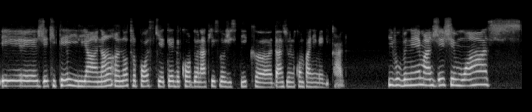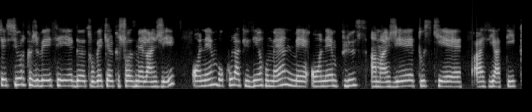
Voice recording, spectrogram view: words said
et j'ai quitté il y a un an un autre poste qui était de coordonnatrice logistique euh, dans une compagnie médicale. Si vous venez manger chez moi, c'est sûr que je vais essayer de trouver quelque chose mélangé. On aime beaucoup la cuisine roumaine, mais on aime plus à manger tout ce qui est asiatique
